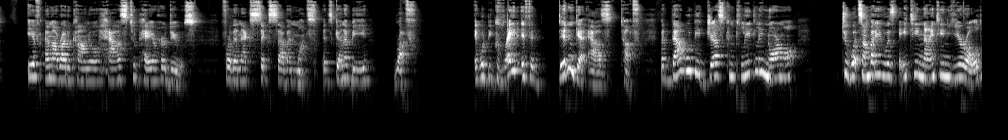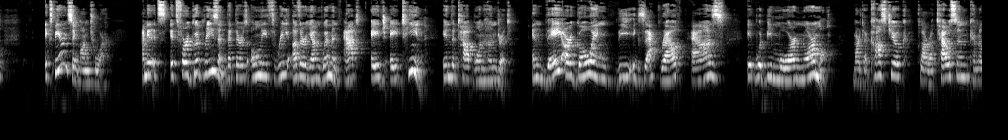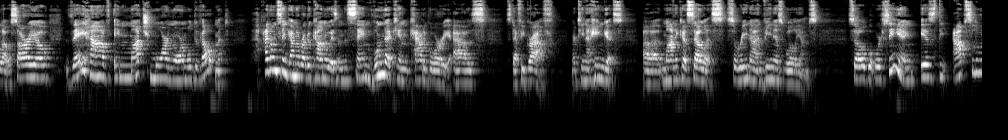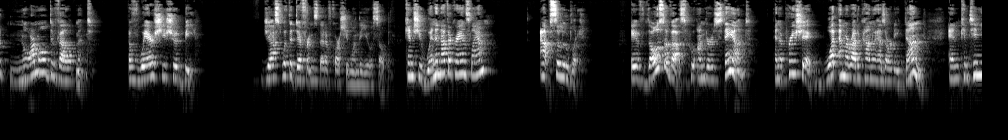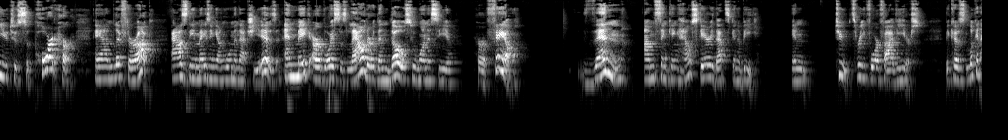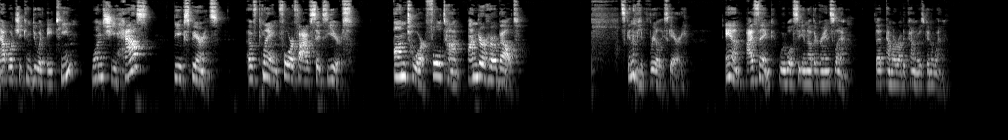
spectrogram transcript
if Emma Raducanu has to pay her dues for the next six, seven months. It's gonna be rough. It would be great if it didn't get as tough, but that would be just completely normal to what somebody who is 18, 19 year old experiencing on tour. I mean, it's it's for a good reason that there's only three other young women at age 18 in the top 100, and they are going the exact route as it would be more normal. Marta Kostyuk, Clara Tauson, Camila Osorio, they have a much more normal development. I don't think Emma Raducanu is in the same Wunderkind category as Steffi Graf, Martina Hingis, uh, Monica Seles, Serena and Venus Williams. So what we're seeing is the absolute normal development of where she should be just with the difference that, of course, she won the US Open. Can she win another Grand Slam? Absolutely. If those of us who understand and appreciate what Emma Raducanu has already done and continue to support her and lift her up as the amazing young woman that she is and make our voices louder than those who want to see her fail, then I'm thinking how scary that's going to be in two, three, four, five years. Because looking at what she can do at 18, once she has the experience of playing four, five, six years on tour, full time, under her belt, going to be really scary. And I think we will see another Grand Slam that Emma Raducanu is going to win.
